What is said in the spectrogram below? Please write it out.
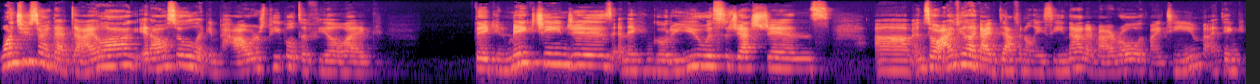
Once you start that dialogue, it also like empowers people to feel like they can make changes and they can go to you with suggestions. Um, and so I feel like I've definitely seen that in my role with my team. I think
